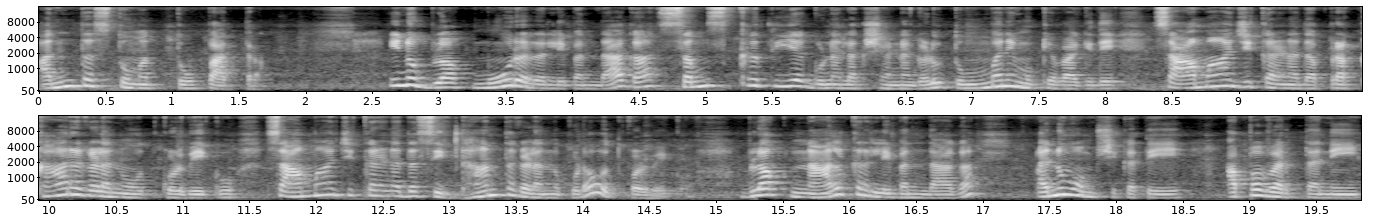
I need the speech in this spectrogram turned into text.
ಅಂತಸ್ತು ಮತ್ತು ಪಾತ್ರ. ಇನ್ನು ಬ್ಲಾಕ್ ಮೂರರಲ್ಲಿ ಬಂದಾಗ ಸಂಸ್ಕೃತಿಯ ಗುಣಲಕ್ಷಣಗಳು ತುಂಬಾ ಮುಖ್ಯವಾಗಿದೆ. ಸಾಮಾಜೀಕರಣದ ಪ್ರಕಾರಗಳನ್ನು ಓದ್ಕೊಳ್ಬೇಕು, ಸಾಮಾಜೀಕರಣದ ಸಿದ್ಧಾಂತಗಳನ್ನು ಕೂಡ ಓದ್ಕೊಳ್ಬೇಕು. ಬ್ಲಾಕ್ ನಾಲ್ಕರಲ್ಲಿ ಬಂದಾಗ ಅನುವಂಶಿಕತೆ ಅಪವರ್ತನೆ,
